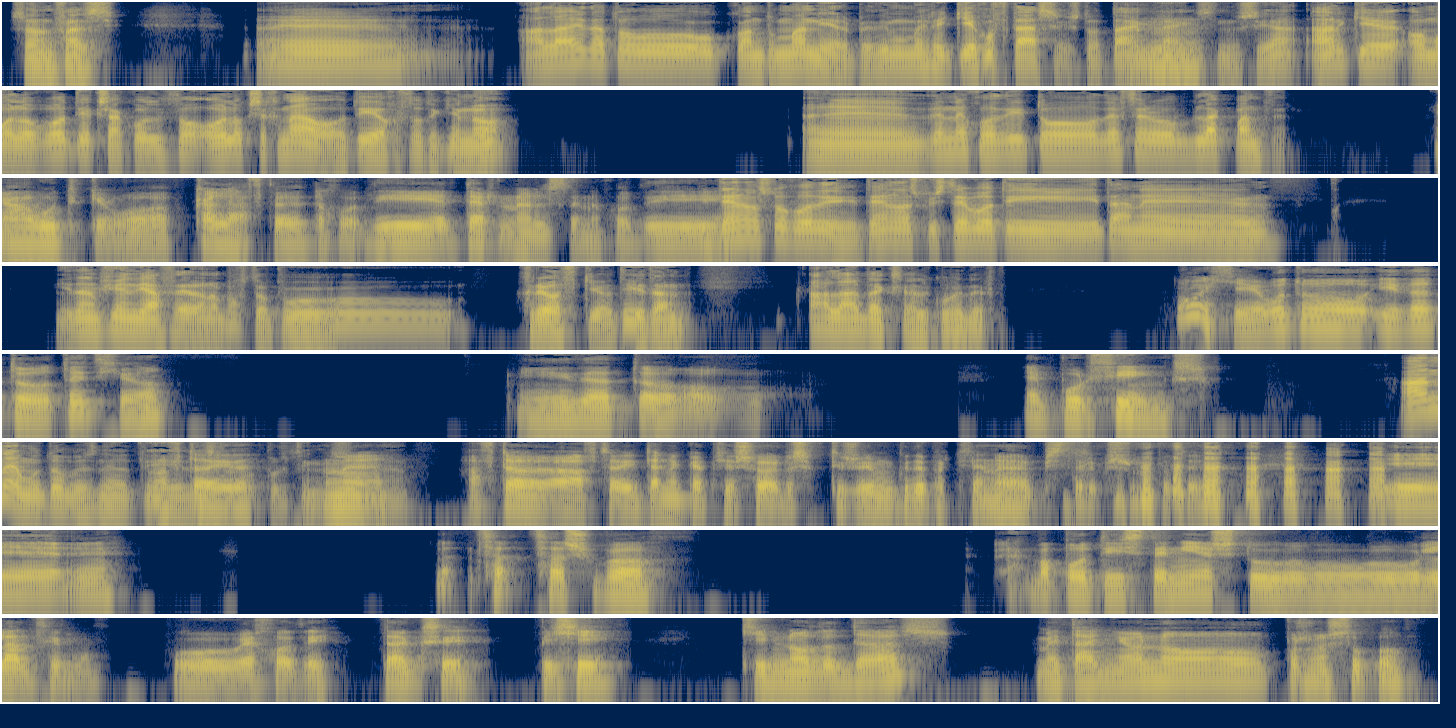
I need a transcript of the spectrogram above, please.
Σαν φάση. Ε, αλλά είδα το Quantumania, παιδί μου, μέχρι εκεί έχω φτάσει στο timeline mm. στην ουσία. Αν και ομολογώ ότι εξακολουθώ, όλο ξεχνάω ότι έχω αυτό το κενό. Ε, δεν έχω δει το δεύτερο Black Panther. Α, ούτε και εγώ. Καλά, αυτό δεν το έχω δει. Eternals δεν έχω δει. Eternals το έχω δει. Eternals πιστεύω ότι ήταν, ήταν πιο ενδιαφέρον από αυτό που χρεώθηκε ότι ήταν. Αλλά εντάξει, άλλη Όχι, εγώ το είδα το τέτοιο. Είδα το ε, Poor Things. Α, ναι, μου το είπες, ναι, ότι αυτό είδα. Poor Things. Ναι. ναι. Αυτό, αυτό ήταν κάποιες ώρες από τη ζωή μου που δεν πρόκειται να επιστρέψουν ποτέ. ε, θα, θα σου πω από τις ταινίες του Λάνθιμου που έχω δει. Εντάξει, π.χ. κοινόδοντας μετανιώνω, πώς να σου το πω,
